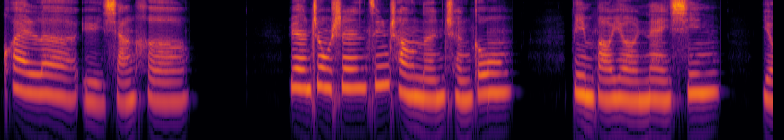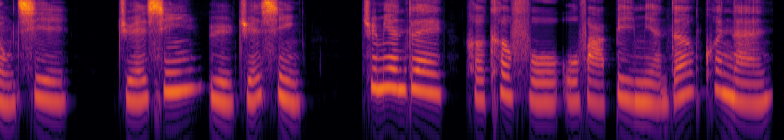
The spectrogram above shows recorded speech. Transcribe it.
快乐与祥和。愿众生经常能成功，并保有耐心。勇气、决心与觉醒，去面对和克服无法避免的困难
